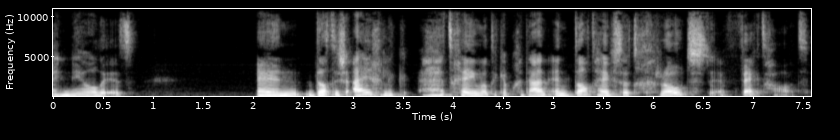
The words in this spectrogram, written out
I nailed it. En dat is eigenlijk hetgeen wat ik heb gedaan. En dat heeft het grootste effect gehad.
